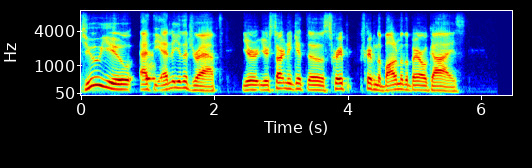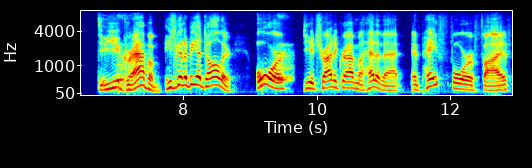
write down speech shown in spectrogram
Do you at the end of the draft, you're you're starting to get those scrape scraping the bottom of the barrel guys. Do you grab him? He's gonna be a dollar. Or do you try to grab them ahead of that and pay four or five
